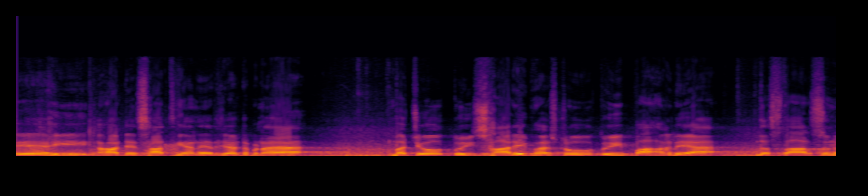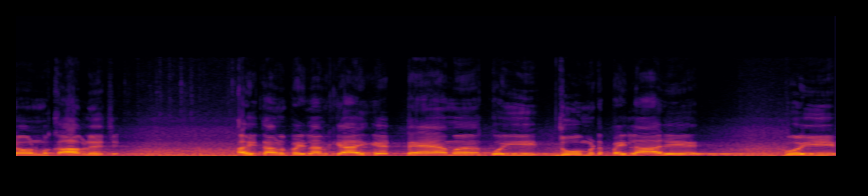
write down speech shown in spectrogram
ਇਹ ਹੀ ਸਾਡੇ ਸਾਥੀਆਂ ਨੇ ਰਿਜ਼ਲਟ ਬਣਾਇਆ। ਬੱਚੋ, ਤੁਸੀਂ ਸਾਰੇ ਫਸਟ ਹੋ, ਤੁਸੀਂ ਭਾਗ ਲਿਆ ਦਸਤਾਰ ਸਜਾਉਣ ਮੁਕਾਬਲੇ 'ਚ। ਅਸੀਂ ਤੁਹਾਨੂੰ ਪਹਿਲਾਂ ਵੀ ਕਿਹਾ ਸੀ ਕਿ ਟਾਈਮ ਕੋਈ 2 ਮਿੰਟ ਪਹਿਲਾਂ ਆ ਜੇ, ਕੋਈ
